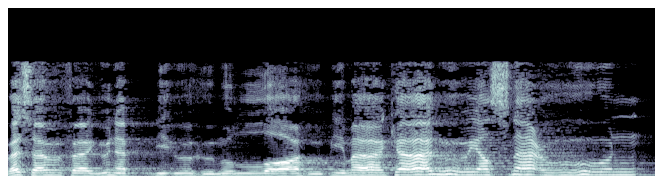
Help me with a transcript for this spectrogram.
وسوف ينبئهم الله بما كانوا يصنعون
